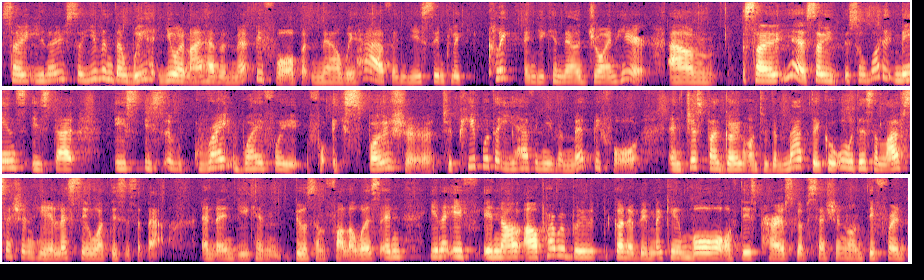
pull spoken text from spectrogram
So you know, so even though we you and I haven't met before, but now we have, and you simply click and you can now join here. Um, so yeah, so so what it means is that is is a great way for for exposure to people that you haven't even met before, and just by going onto the map, they go, oh, there's a live session here. Let's see what this is about and then you can build some followers. And you know, if you know, I'll probably going to be making more of this Periscope session on different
